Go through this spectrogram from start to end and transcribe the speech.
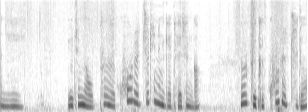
아니 요즘에 어플 코를 줄이는 게 대세인가? 왜 이렇게, 이렇게 코를 줄여?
